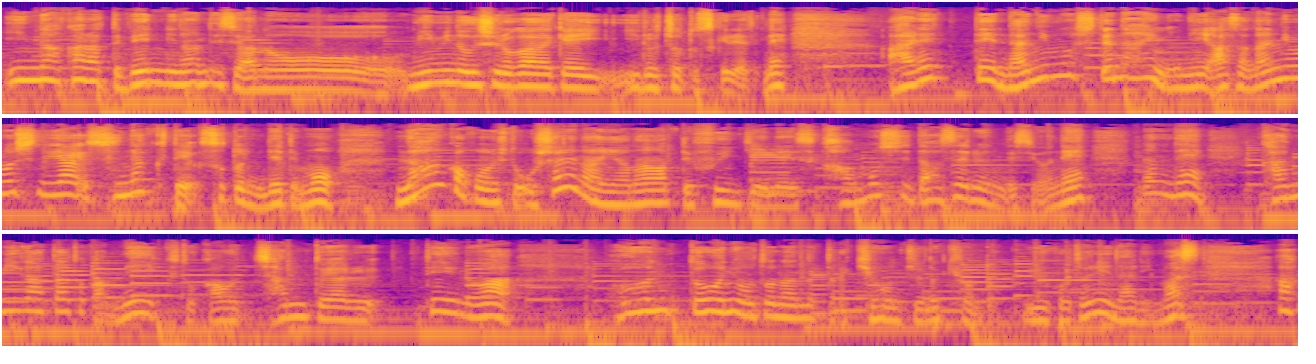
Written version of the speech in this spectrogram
インナーカラーって便利なんですよ。あの、耳の後ろ側だけ色ちょっと好きですね。あれって何もしてないのに、朝何もししなくて外に出ても、なんかこの人おしゃれなんやなって雰囲気をね、醸し出せるんですよね。なので、髪型とかメイクとかをちゃんとやるっていうのは、本当に大人になったら基本中の基本ということになります。あ、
